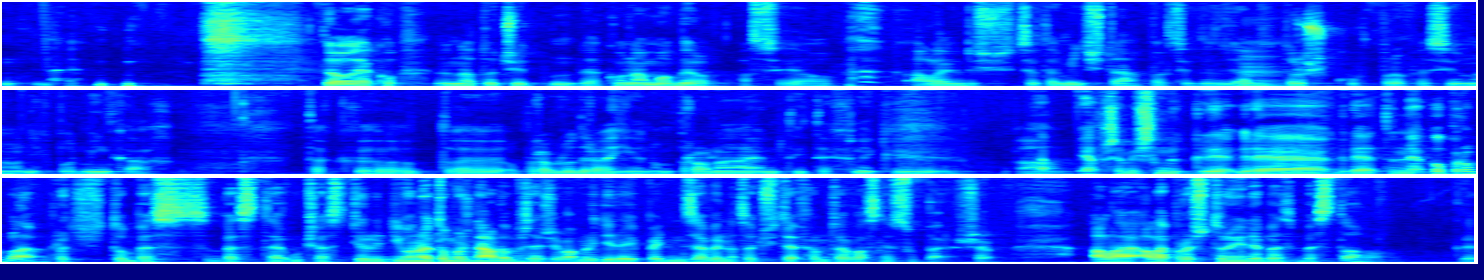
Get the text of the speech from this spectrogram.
ne. To jako natočit jako na mobil asi, jo. Ale když chcete mít štáb a chcete to dělat hmm. trošku v profesionálních podmínkách, tak eh, to je opravdu drahý, jenom pronájem té techniky A... Já, já přemýšlím, kde, kde, je, kde je ten jako problém, proč to bez, bez té účasti lidí, ono je to možná dobře, že vám lidi dají peníze a vy natočíte film, to je vlastně super, že? Ale, ale proč to nejde bez, bez toho? Kde,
